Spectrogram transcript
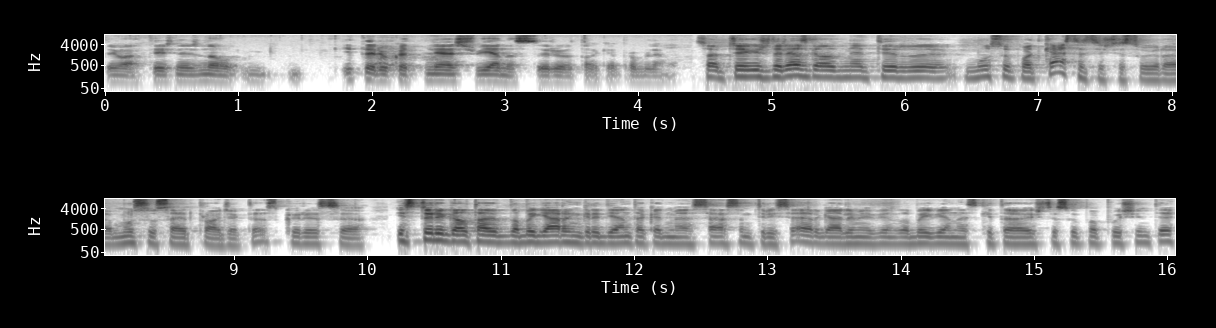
Tai va, tai aš nežinau, įtariu, kad ne aš vienas turiu tokią problemą. So, čia iš dalies gal net ir mūsų podcastas iš tiesų yra mūsų side projectas, kuris, e, jis turi gal tą labai gerą ingredientą, kad mes esam trise ir galime vien, labai vienas kitą iš tiesų papušinti,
